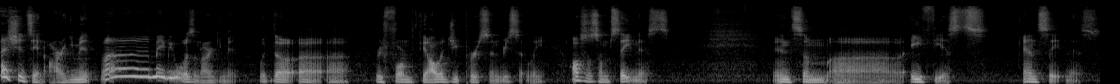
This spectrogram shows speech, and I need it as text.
I shouldn't say an argument. Uh, maybe it was an argument with the uh, uh, Reformed theology person recently. Also, some Satanists and some uh, atheists and Satanists.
